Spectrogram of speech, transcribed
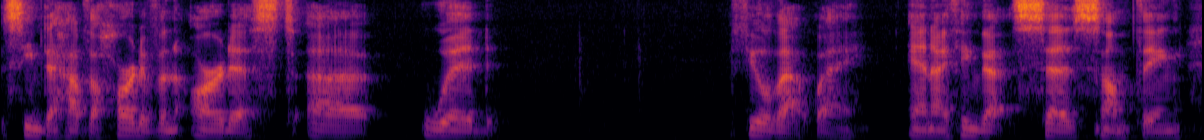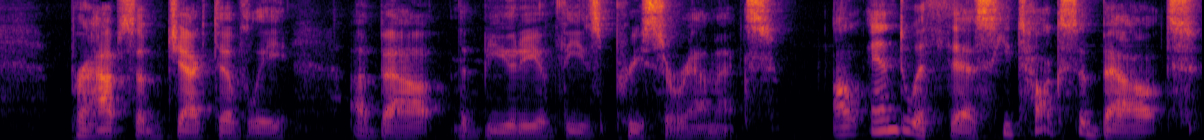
seem to have the heart of an artist uh, would feel that way. And I think that says something, perhaps objectively, about the beauty of these pre-ceramics. I'll end with this. He talks about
